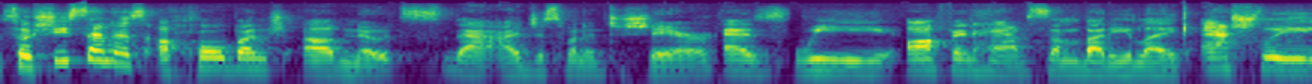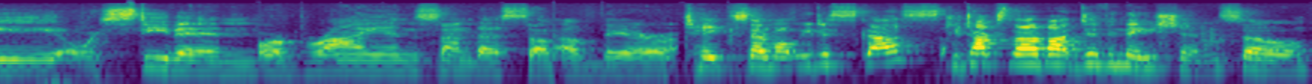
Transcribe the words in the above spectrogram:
So she sent us a whole bunch of notes that I just wanted to share, as we often have somebody like Ashley or Steven or Brian send us some of their takes on what we discuss. She talks a lot about divination, so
